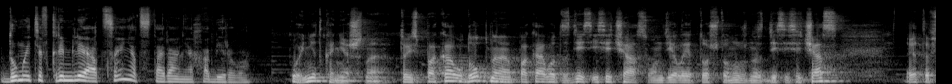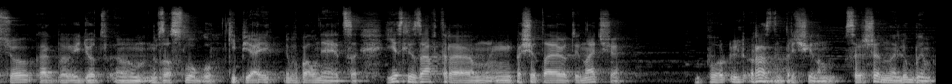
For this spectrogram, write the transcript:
Думаете, в Кремле оценят старания Хабирова? Ой, нет, конечно. То есть пока удобно, пока вот здесь и сейчас он делает то, что нужно здесь и сейчас, это все как бы идет э, в заслугу. KPI выполняется. Если завтра посчитают иначе, по разным причинам, совершенно любым,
